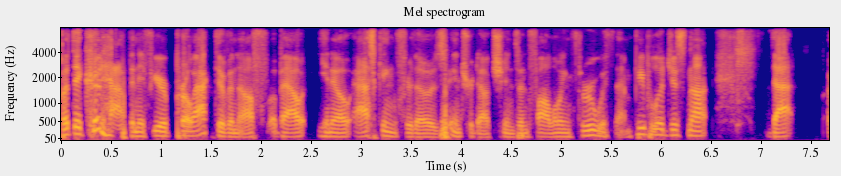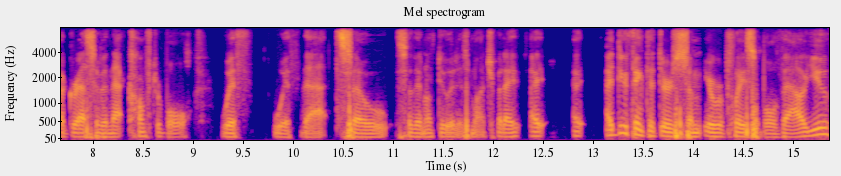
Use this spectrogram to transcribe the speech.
but they could happen if you're proactive enough about, you know, asking for those introductions and following through with them. People are just not that aggressive and that comfortable with with that, so so they don't do it as much. But I I, I, I do think that there's some irreplaceable value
